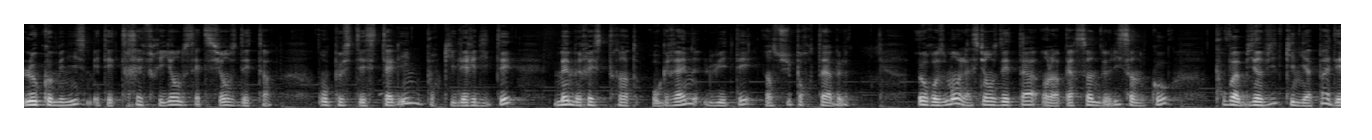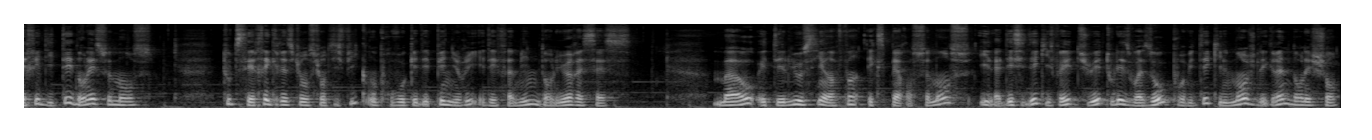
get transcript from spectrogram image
Le communisme était très friand de cette science d'État. On peut citer Staline pour qui l'hérédité, même restreinte aux graines, lui était insupportable. Heureusement, la science d'État en la personne de Lysenko prouva bien vite qu'il n'y a pas d'hérédité dans les semences. Toutes ces régressions scientifiques ont provoqué des pénuries et des famines dans l'URSS. Mao était lui aussi un fin expert en semences, il a décidé qu'il fallait tuer tous les oiseaux pour éviter qu'ils mangent les graines dans les champs.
